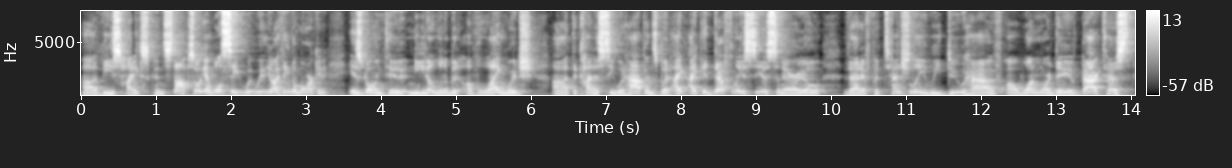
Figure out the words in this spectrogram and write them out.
uh, these hikes can stop. So again, we'll see. We, we, you know, I think the market is going to need a little bit of language uh, to kind of see what happens. But I, I, could definitely see a scenario that if potentially we do have uh, one more day of backtest,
